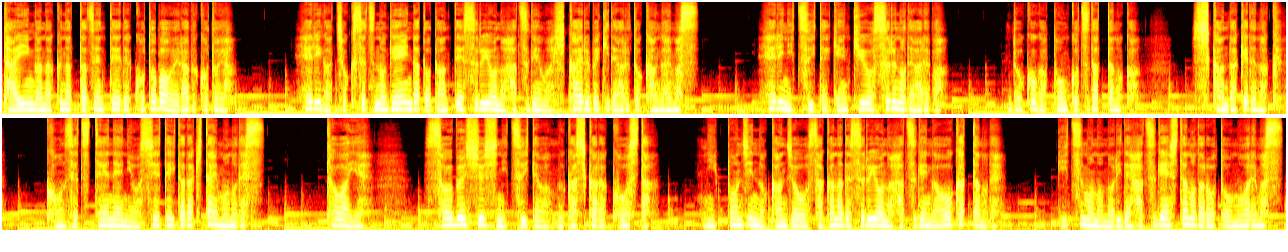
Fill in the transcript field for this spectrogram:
隊員が亡くなった前提で言葉を選ぶことやヘリが直接の原因だと断定するような発言は控えるべきであると考えます。ヘリについて言及をするのであればどこがポンコツだったのか主観だけでなく根節丁寧に教えていただきたいものです。とはいえ総文収支については昔からこうした日本人の感情を逆なでするような発言が多かったのでいつものノリで発言したのだろうと思われます。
